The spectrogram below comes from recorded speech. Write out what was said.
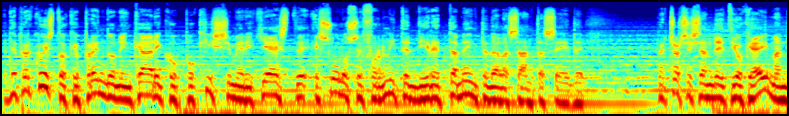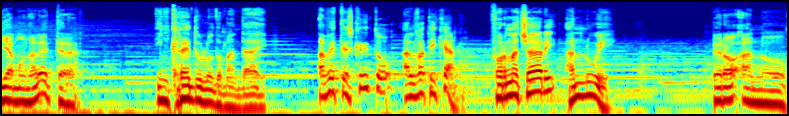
Ed è per questo che prendono in carico pochissime richieste e solo se fornite direttamente dalla Santa Sede. Perciò ci siamo detti ok, mandiamo una lettera. Incredulo domandai. Avete scritto al Vaticano, Fornaciari annuì. Però hanno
